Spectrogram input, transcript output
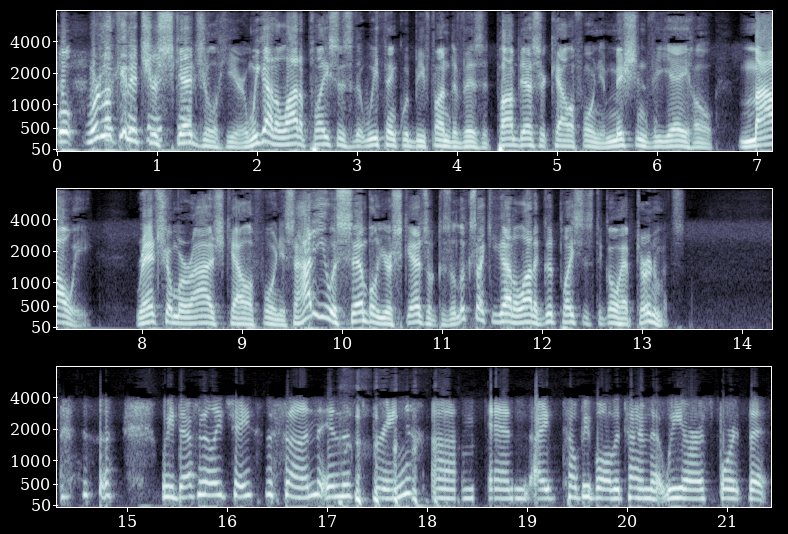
Well, we're looking at your schedule here, and we got a lot of places that we think would be fun to visit: Palm Desert, California, Mission Viejo, Maui, Rancho Mirage, California. So, how do you assemble your schedule? Because it looks like you got a lot of good places to go have tournaments. we definitely chase the sun in the spring, um, and I tell people all the time that we are a sport that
